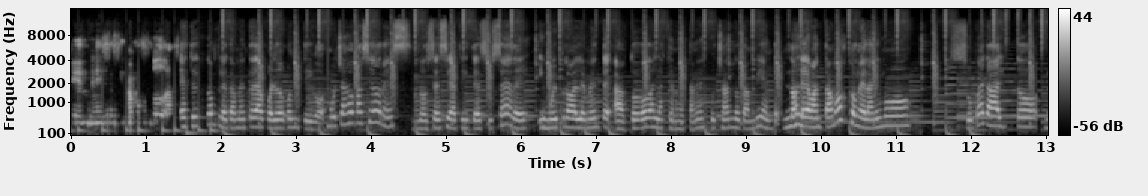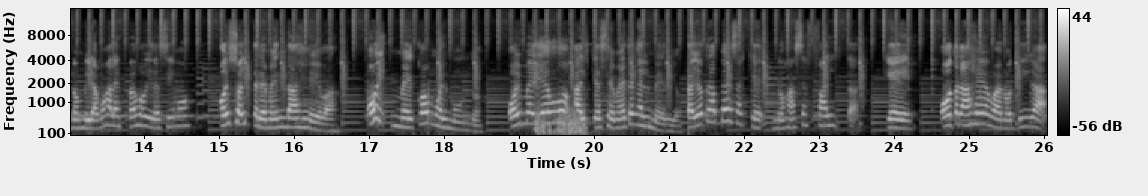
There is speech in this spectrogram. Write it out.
que necesitamos todas. Estoy completamente de acuerdo contigo. Muchas ocasiones, no sé si a ti te sucede y muy probablemente a todas las que nos están escuchando también, nos levantamos con el ánimo súper alto, nos miramos al espejo y decimos, hoy soy tremenda jeva, hoy me como el mundo. Hoy me llevo al que se mete en el medio. Hay otras veces que nos hace falta que otra jeva nos diga,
